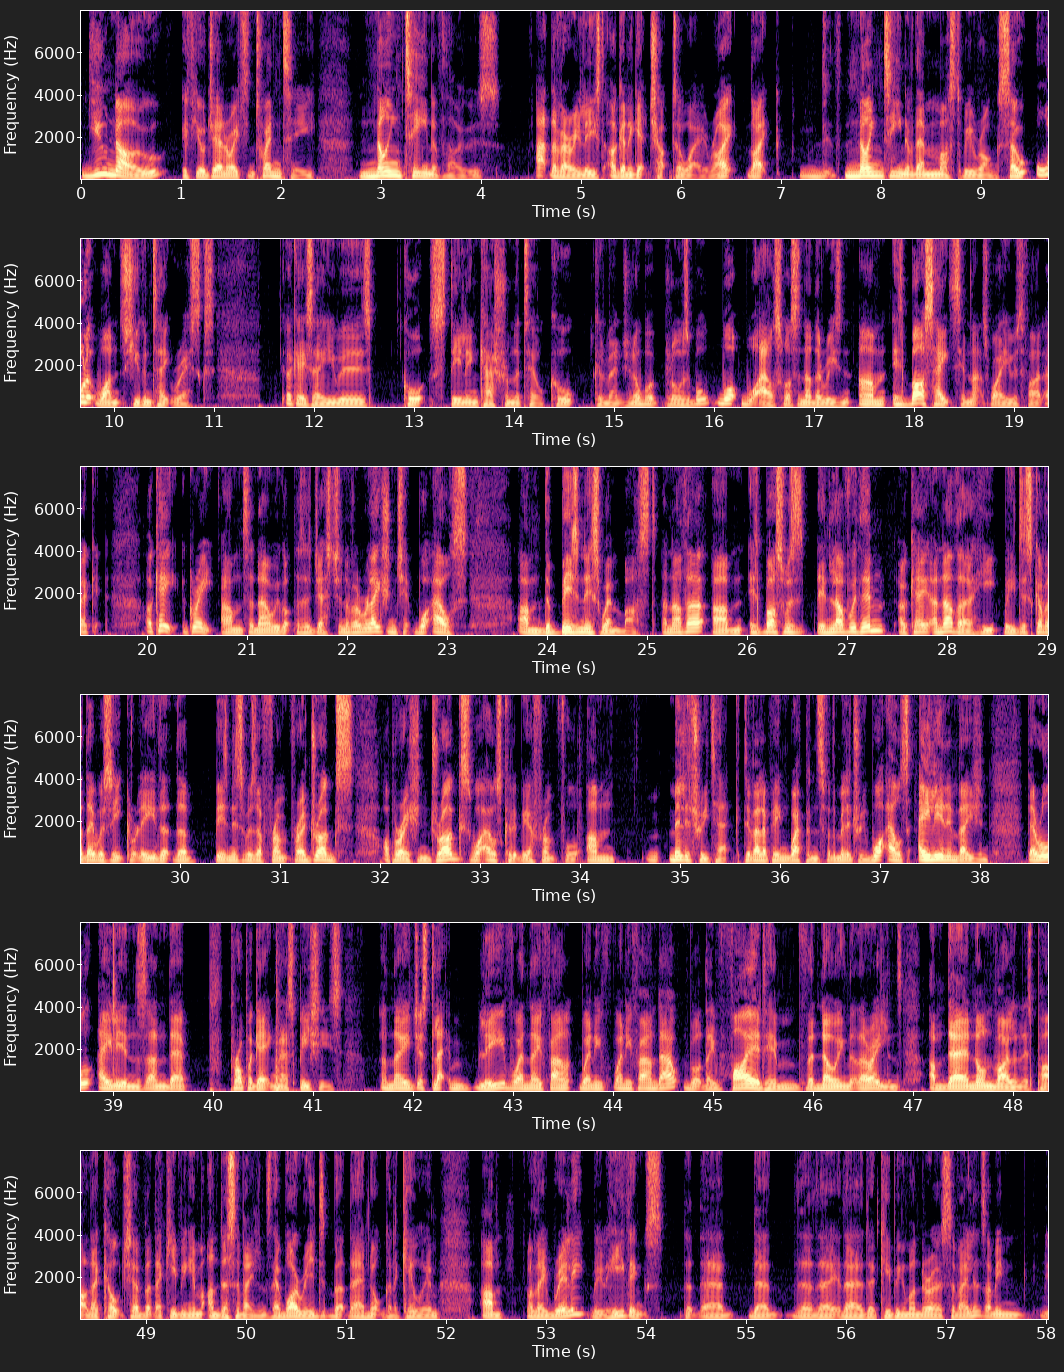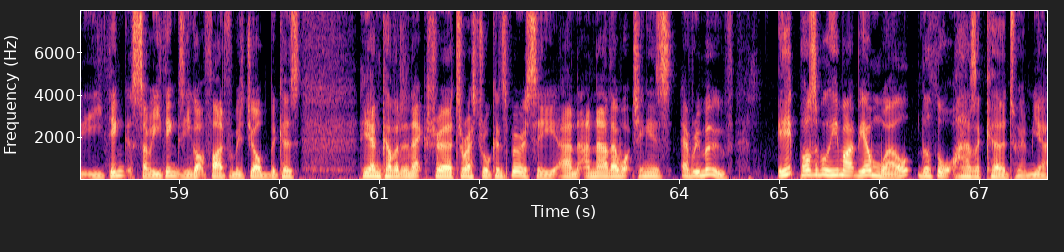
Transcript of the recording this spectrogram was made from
you know, if you're generating 20, 19 of those, at the very least, are going to get chucked away, right? Like 19 of them must be wrong. So all at once, you can take risks. Okay, so he was caught stealing cash from the till. Cool, conventional but plausible. What what else? What's another reason? Um, his boss hates him. That's why he was fired. Okay, okay, great. Um, so now we've got the suggestion of a relationship. What else? Um, the business went bust. Another, um, his boss was in love with him. Okay, another, he he discovered they were secretly that the business was a front for a drugs operation. Drugs. What else could it be a front for? Um, military tech, developing weapons for the military. What else? Alien invasion. They're all aliens and they're propagating their species and they just let him leave when they found when he when he found out. But they fired him for knowing that they're aliens. Um, they're non-violent; it's part of their culture, but they're keeping him under surveillance. They're worried, but they're not going to kill him. Um, are they really? He thinks that they're they're they're they're, they're keeping him under surveillance. I mean, he thinks so. He thinks he got fired from his job because he uncovered an extraterrestrial conspiracy, and and now they're watching his every move. Is it possible he might be unwell? The thought has occurred to him. Yeah.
